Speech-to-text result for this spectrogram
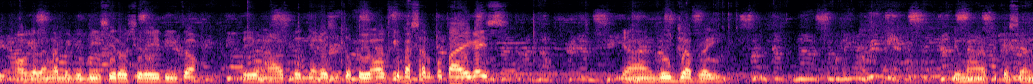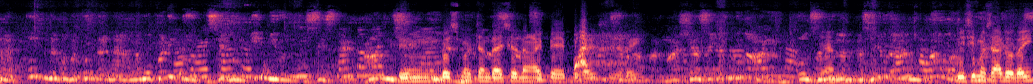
Okay lang na. Medyo busy daw si Ray dito. Ito yung outlet niya guys. Ito po yung okay. Basar po tayo guys. Yan. Good job Ray. Yung mga pikasen. Ito yung best merchandiser ng IPF guys. Si Ray. Yan. Busy masyado Ray.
